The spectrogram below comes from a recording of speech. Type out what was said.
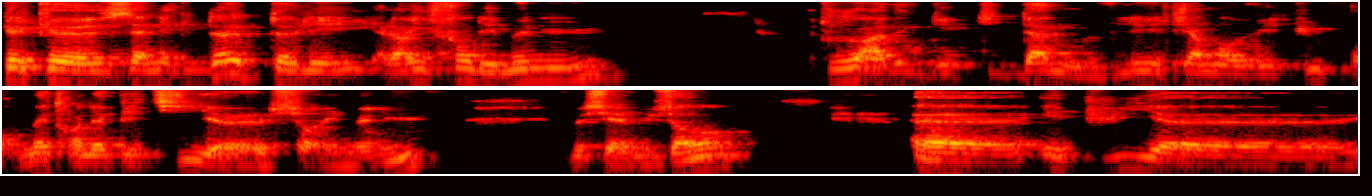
Quelques anecdotes. Les, alors, ils font des menus, toujours avec des petites dames légèrement vêtues pour mettre en appétit euh, sur les menus. Mais c'est amusant. Euh, et puis, euh,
